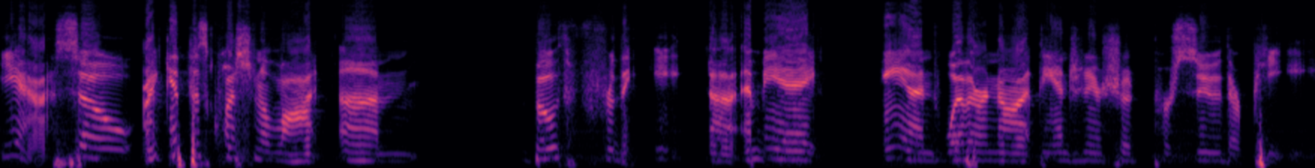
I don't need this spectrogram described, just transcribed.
Yeah. So I get this question a lot, um, both for the uh, MBA and whether or not the engineer should pursue their PE.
